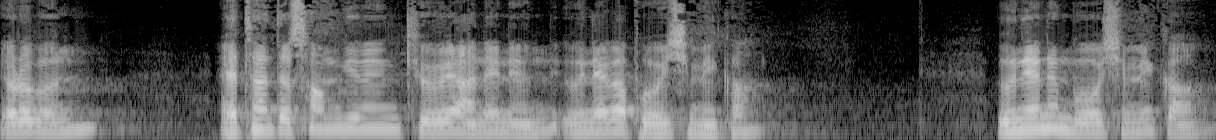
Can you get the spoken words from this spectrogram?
여러분, 에탄타 섬기는 교회 안에는 은혜가 보이십니까? 은혜는 무엇입니까?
